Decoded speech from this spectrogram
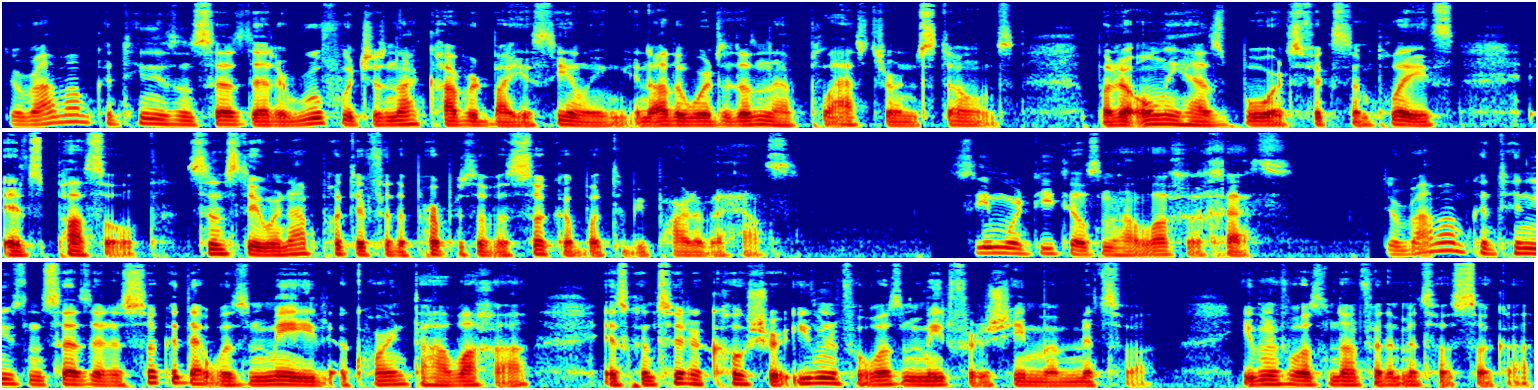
The Rambam continues and says that a roof which is not covered by a ceiling, in other words, it doesn't have plaster and stones, but it only has boards fixed in place, it's pasul, since they were not put there for the purpose of a sukkah but to be part of a house. See more details in Halacha Ches. The Rambam continues and says that a sukkah that was made according to halacha is considered kosher even if it wasn't made for the shema mitzvah, even if it wasn't done for the mitzvah sukkah.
